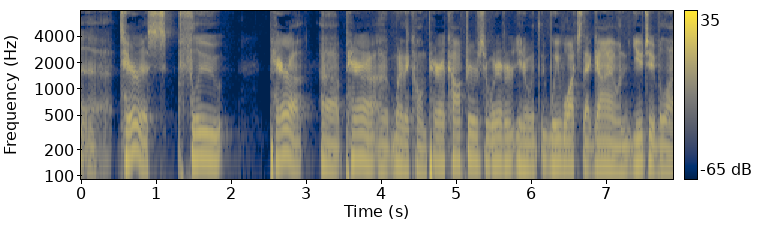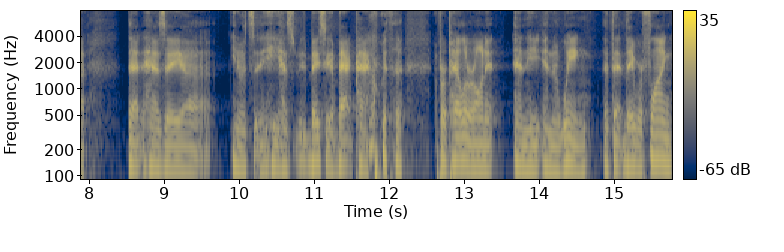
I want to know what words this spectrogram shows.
uh, terrorists flew para uh, para uh, what do they call them paracopters or whatever. You know we watch that guy on YouTube a lot that has a uh, you know it's he has basically a backpack with a, a propeller on it and he and a wing that, that they were flying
